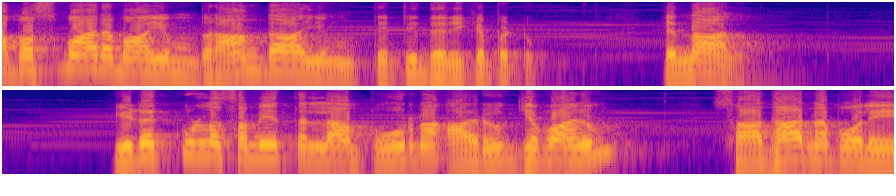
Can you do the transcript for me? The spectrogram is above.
അപസ്മാരമായും ഭ്രാന്തായും തെറ്റിദ്ധരിക്കപ്പെട്ടു. എന്നാൽ ഇടയ്ക്കുള്ള സമയത്തെല്ലാം പൂർണ ആരോഗ്യവാനും സാധാരണ പോലെ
